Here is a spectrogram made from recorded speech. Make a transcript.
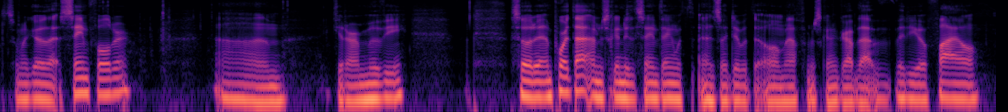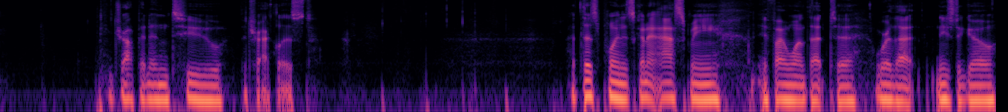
So I'm to go to that same folder, um, get our movie. So to import that, I'm just to do the same thing with as I did with the OMF. I'm just to grab that video file, drop it into the track list. At this point, it's going to ask me if I want that to, where that needs to go.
